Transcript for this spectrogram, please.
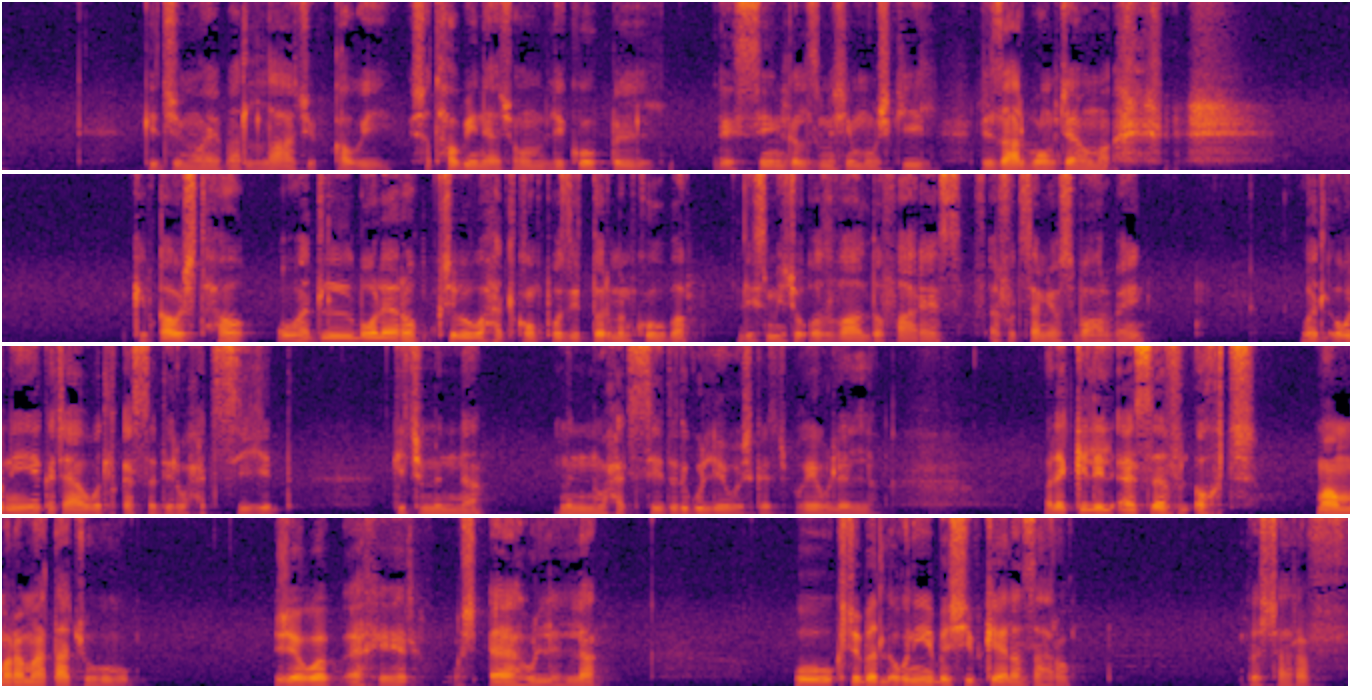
كيتجمعوا عباد الله تيبقاو يشطحوا بيناتهم les couples les singles ماشي مشكل les albums تا هما. كيبقاو يشطحوا وهاد ال bolero كتبه واحد compositeur من كوبا اللي سميتو اوزفالدو فاريس في 1947 وهاد الأغنية كتعاود القصة ديال واحد السيد كيتمنى من واحد السيده تقول لي واش كتبغي ولا لا. ولكن للأسف الأخت ما عمرها ما عطاتو جواب أخير واش آه ولا لا. وكتب هاد الأغنية باش يبكي على زهرو باش تعرف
